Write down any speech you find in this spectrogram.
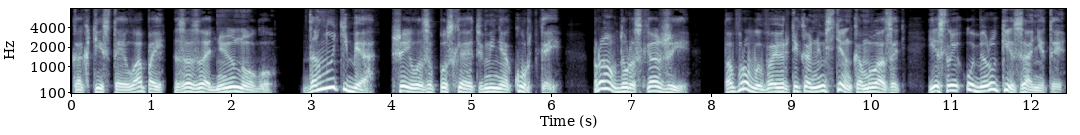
когтистой лапой за заднюю ногу. «Да ну тебя!» — Шейла запускает в меня курткой. «Правду расскажи. Попробуй по вертикальным стенкам лазать, если обе руки заняты.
